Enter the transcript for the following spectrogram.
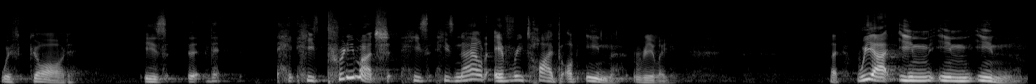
with God, is he's pretty much he's, he's nailed every type of in really like, we are in in in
